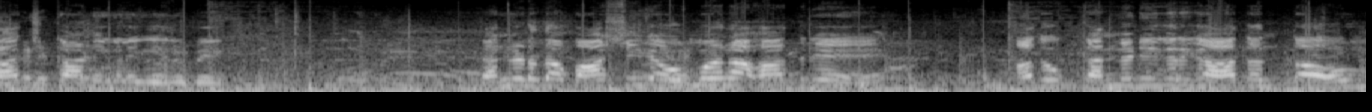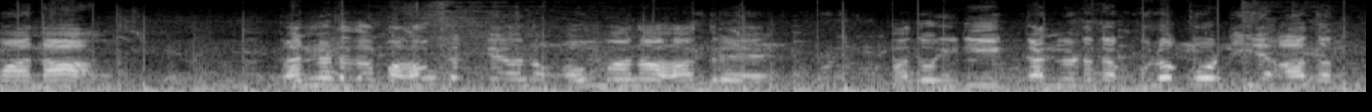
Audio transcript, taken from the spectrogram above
ರಾಜಕಾರಣಿಗಳಿಗೆ ಇರಬೇಕು. ಕನ್ನಡದ ಭಾಷೆಗೆ ಅವಮಾನ ಆದರೆ ಅದು ಕನ್ನಡಿಗರಿಗೆ ಆದಂಥ ಅವಮಾನ. ಕನ್ನಡದ ಅನ್ನೋ ಅವಮಾನ ಆದರೆ ಅದು ಇಡೀ ಕನ್ನಡದ ಕುಲಕೋಟಿಗೆ ಆದಂಥ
